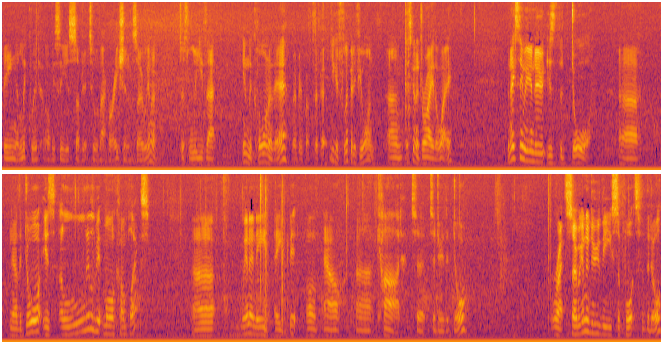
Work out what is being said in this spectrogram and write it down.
being a liquid, obviously is subject to evaporation. So we're going to just leave that in the corner there. Maybe if I flip it. You could flip it if you want. Um, it's going to dry either way. The next thing we're going to do is the door. Uh, now the door is a little bit more complex. Uh, we're going to need a bit of our uh, card to, to do the door. Right, so we're going to do the supports for the door.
